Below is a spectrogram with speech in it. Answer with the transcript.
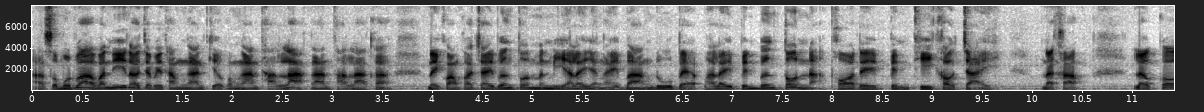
อาสมมุติว่าวันนี้เราจะไปทำงานเกี่ยวกับงานฐานรากงานฐานรากก็ในความเข้าใจเบื้องต้นมันมีอะไรยังไงบ้างดูแบบอะไรเป็นเบื้องต้นอะพอได้เป็นที่เข้าใจนะครับ แล้วก็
